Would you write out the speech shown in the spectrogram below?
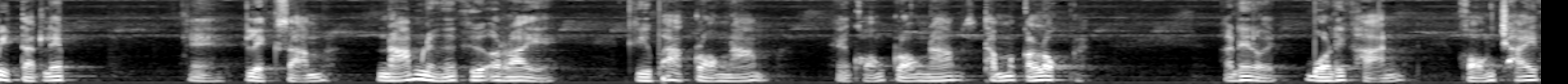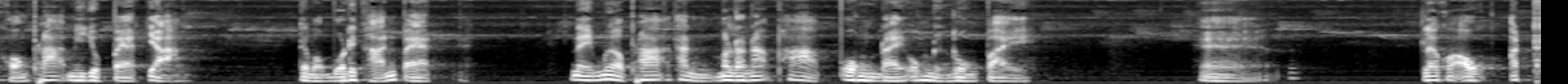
มีดตัดเล็บเหล็กสามน้ำหนึ่งก็คืออะไร คือผ้ากรองน้ำของกรองน้ำธรรมกลกอันนี้เลยบริขาร ของใช้ของพระมีอยู่แปดอย่าง แต่ว่าบริขารแปดในเมื่อพระท่านมรณภาพองค์ใดองค์หนึ่งลงไป แล้วก็เอาอัฐ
